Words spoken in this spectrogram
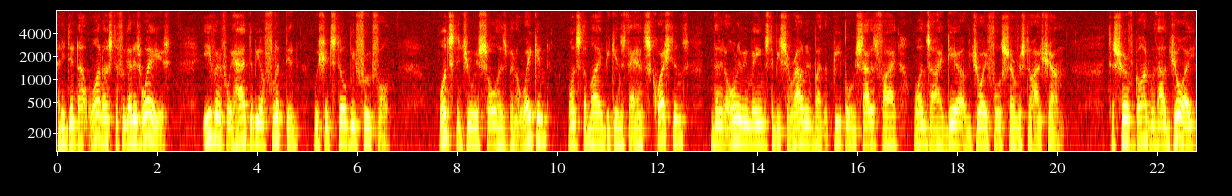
and he did not want us to forget his ways. Even if we had to be afflicted, we should still be fruitful. Once the Jewish soul has been awakened, once the mind begins to ask questions, then it only remains to be surrounded by the people who satisfy one's idea of joyful service to Hashem. To serve God without joy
